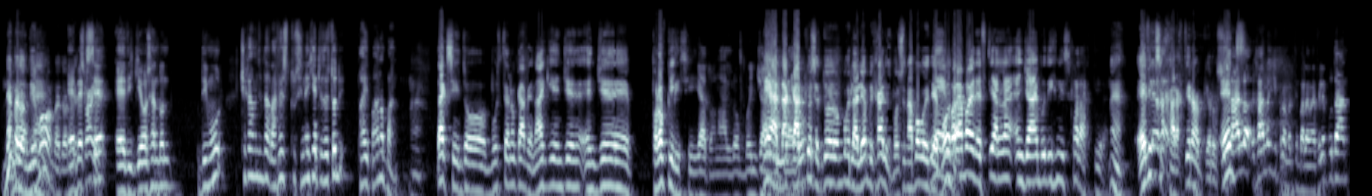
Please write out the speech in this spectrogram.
Ναι, με τον Ναι, Τιμό, ναι. με τον Έπαιξε, εδικαίωσε τον Τιμούρ και έκαμε τις μεταγραφές του συνέχεια και το ότι πάει πάνω πάνω. Εντάξει, το που στέλνω καβενάκι είναι και πρόκληση για τον άλλο. που είναι Ναι, αλλά δηλαδή. κάποιος εντός που λέει ο Μιχάλης, πώς να Ναι, μπορεί να απογοητεύονταν. παγιδευτεί, αλλά είναι και που δείχνεις χαρακτήρα. Ναι, έδειξε Φίλε, χαρακτήρα ο καιρός. Έτσι. Είχα άλλο Κύπρο μες την παράδειγμα, φίλε, που ήταν,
